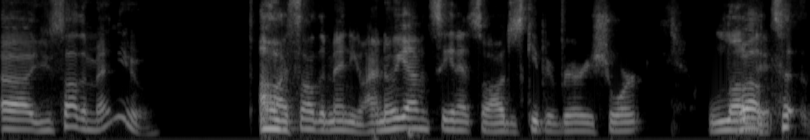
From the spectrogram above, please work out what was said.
uh, you saw the menu. Oh, I saw the menu. I know you haven't seen it, so I'll just keep it very short. Loved well, it. T-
